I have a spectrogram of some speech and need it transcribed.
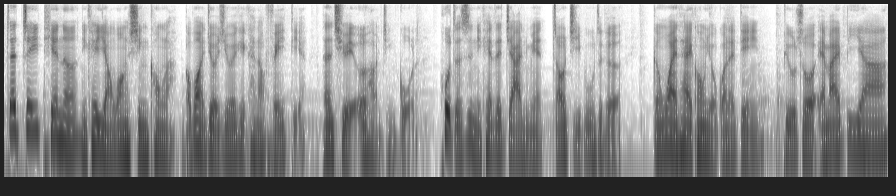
在这一天呢，你可以仰望星空啦，搞不好你就有机会可以看到飞碟。但是七月二号已经过了，或者是你可以在家里面找几部这个跟外太空有关的电影。比如说 MIB 啊、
